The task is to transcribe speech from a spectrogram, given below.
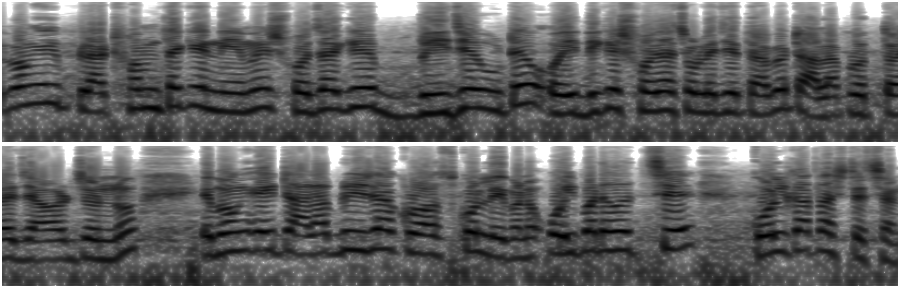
এবং এই প্ল্যাটফর্ম থেকে নেমে সোজা গিয়ে ব্রিজে উঠে ওই দিকে সোজা চলে যেতে হবে টালা প্রত্যয়ে যাওয়ার জন্য। এবং এই টালা ব্রিজটা ক্রস করলে মানে ওই পারে হচ্ছে কলকাতা স্টেশন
